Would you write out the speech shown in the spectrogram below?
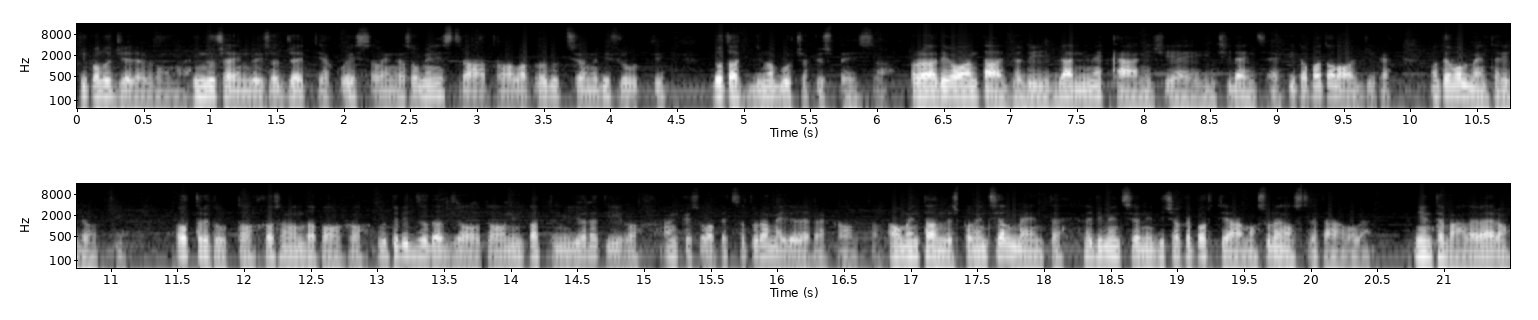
tipologia di agrume, inducendo i soggetti a cui esso venga somministrato alla produzione di frutti dotati di una buccia più spessa, con relativo vantaggio di danni meccanici e incidenze fitopatologiche notevolmente ridotti. Oltretutto, cosa non da poco, l'utilizzo d'azoto ha un impatto migliorativo anche sulla pezzatura media del raccolto, aumentando esponenzialmente le dimensioni di ciò che portiamo sulle nostre tavole. Niente male, vero?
